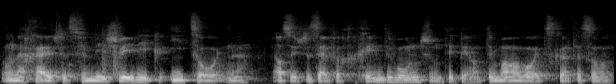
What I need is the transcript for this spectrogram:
Und nachher ist es für mich schwierig einzuordnen. Also ist das einfach ein Kinderwunsch und ich bin halt der Mann, der jetzt gerade so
